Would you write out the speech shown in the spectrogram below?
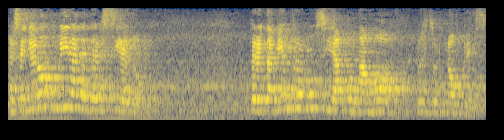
el Señor nos mira desde el cielo, pero también pronuncia con amor nuestros nombres.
